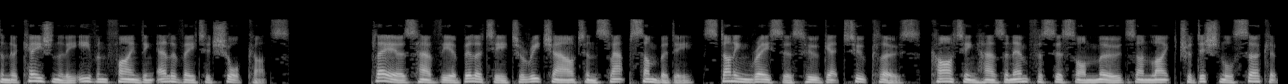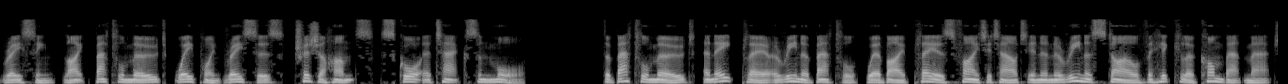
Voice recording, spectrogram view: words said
and occasionally even finding elevated shortcuts. Players have the ability to reach out and slap somebody, stunning racers who get too close. Karting has an emphasis on modes unlike traditional circuit racing, like battle mode, waypoint races, treasure hunts, score attacks, and more. The Battle Mode, an eight-player arena battle, whereby players fight it out in an arena-style vehicular combat match,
